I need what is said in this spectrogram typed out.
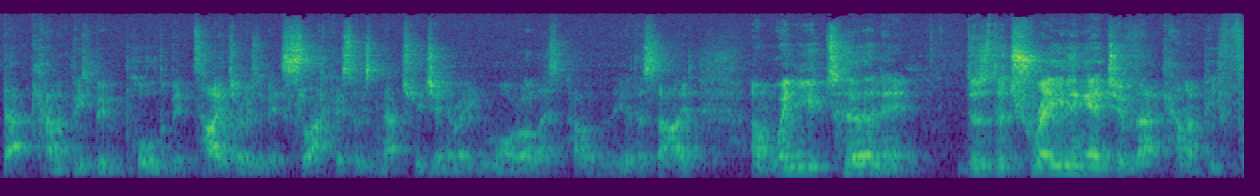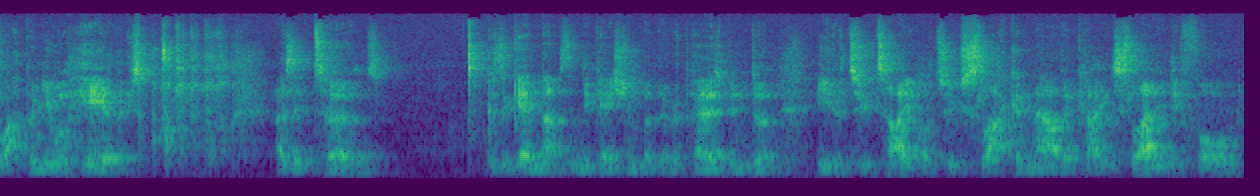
that canopy's been pulled a bit tighter or is a bit slacker so it's naturally generating more or less power than the other side. And when you turn it, does the trailing edge of that canopy flap and you will hear this as it turns because again that's indication but the repair's been done either too tight or too slack and now the kite is slightly deformed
